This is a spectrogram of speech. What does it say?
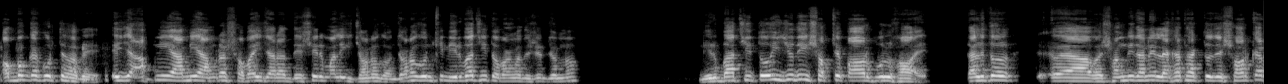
অবজ্ঞা করতে হবে। এই যে আপনি, আমি, আমরা সবাই যারা দেশের মালিক, জনগণ জনগণ কি নির্বাচিত বাংলাদেশের জন্য? নির্বাচিতই যদি সবচেয়ে পাওয়ারফুল হয়, তাহলে তো সংবিধানে লেখা থাকতো যে সরকার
